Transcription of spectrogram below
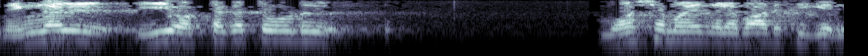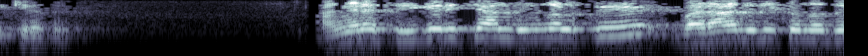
നിങ്ങൾ ഈ ഒട്ടകത്തോട് മോശമായ നിലപാട് സ്വീകരിക്കരുത്. അങ്ങനെ സ്വീകരിച്ചാൽ നിങ്ങൾക്ക് വരാനിരിക്കുന്നത്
